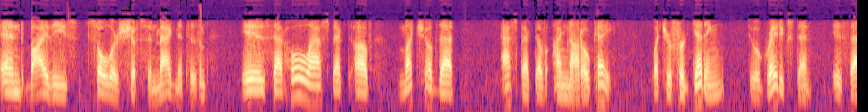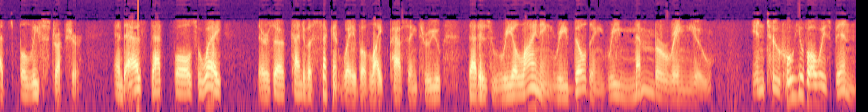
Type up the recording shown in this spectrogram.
and by these solar shifts in magnetism is that whole aspect of much of that aspect of I'm not okay. What you're forgetting to a great extent is that belief structure. And as that falls away, there's a kind of a second wave of light passing through you that is realigning, rebuilding, remembering you into who you've always been,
